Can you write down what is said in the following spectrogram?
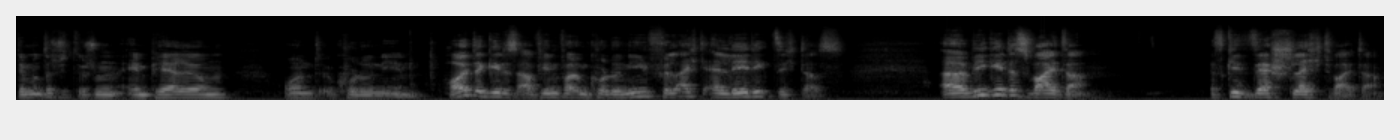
dem Unterschied zwischen Imperium und Kolonien. Heute geht es auf jeden Fall um Kolonien. Vielleicht erledigt sich das. Äh, wie geht es weiter? Es geht sehr schlecht weiter.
